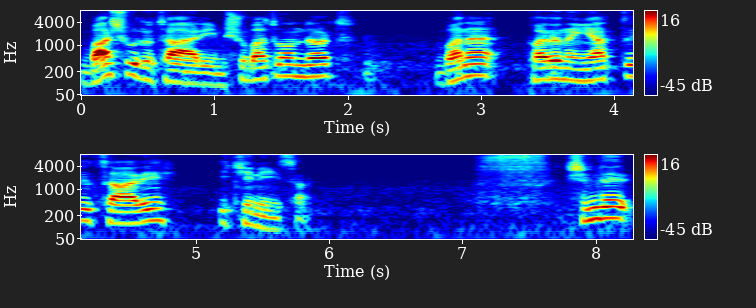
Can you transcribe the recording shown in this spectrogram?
Başvuru tarihim Şubat 14. Bana paranın yattığı tarih 2 Nisan. Şimdi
